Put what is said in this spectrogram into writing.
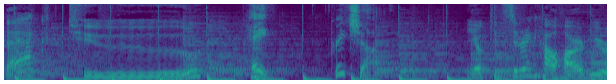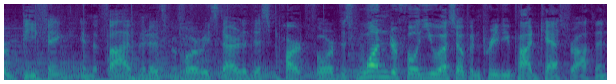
back to. Hey, great shot. You know, considering how hard we were beefing in the five minutes before we started this part four of this wonderful U.S. Open preview podcast, Rothman,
